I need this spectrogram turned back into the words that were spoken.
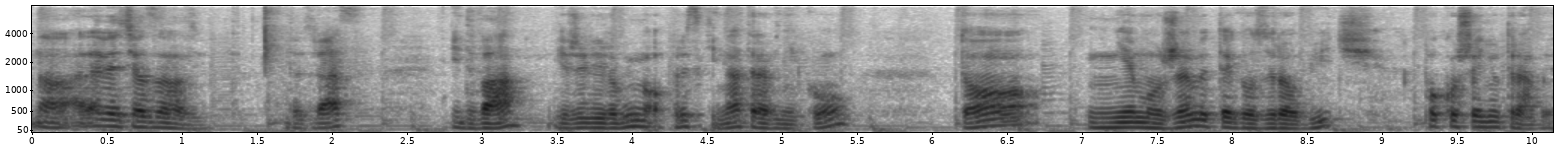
No, ale wiecie o co chodzi. To jest raz. I dwa, jeżeli robimy opryski na trawniku, to nie możemy tego zrobić po koszeniu trawy.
